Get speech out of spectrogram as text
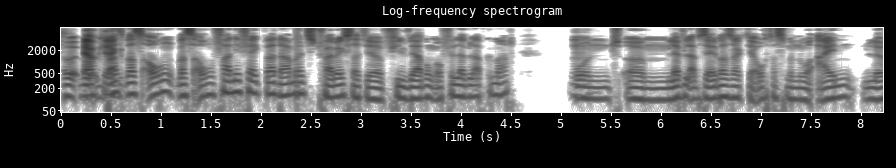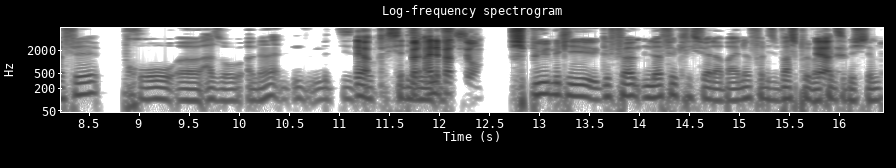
Aber Ja, okay, was, was, auch, was auch ein Funny Fact war damals, Trimax hat ja viel Werbung auch für Level Up gemacht. Mhm. Und ähm, Level Up selber sagt ja auch, dass man nur einen Löffel pro, äh, also, äh, ne, mit diesen, Ja, du kriegst ja diese eine Person. Spülmittel geförmten Löffel kriegst du ja dabei, ne, von diesem Waschpulver, Ja. kennst du bestimmt.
